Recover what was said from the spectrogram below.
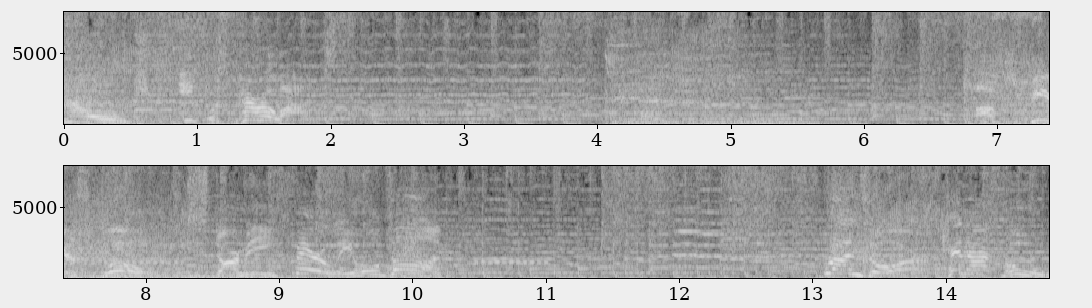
Ouch! It was paralyzed. A fierce blow. Starmie barely holds on. Bronzor cannot move.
